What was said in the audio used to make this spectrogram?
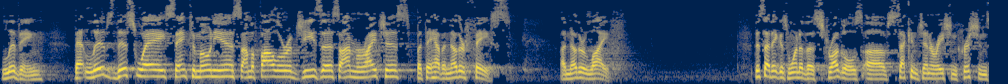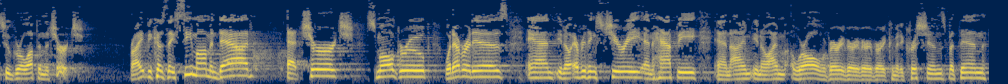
living that lives this way, sanctimonious, I'm a follower of Jesus, I'm righteous, but they have another face, another life. This, I think, is one of the struggles of second generation Christians who grow up in the church, right? Because they see mom and dad at church, small group, whatever it is, and you know everything's cheery and happy, and I'm, you know, I'm, we're all very, very, very, very committed Christians. But then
